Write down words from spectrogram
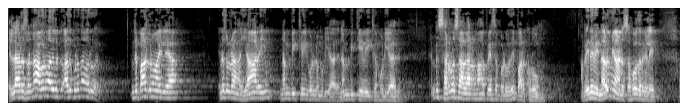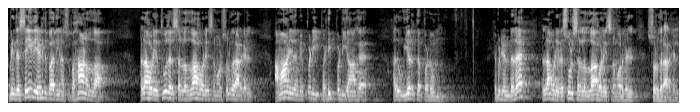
எல்லாரும் சொன்னா அவரும் அதுக்கு அதுக்குள்ள தான் வருவார். இன்று பார்க்கணுமா இல்லையா? என்ன சொல்றாங்க? யாரையும் நம்பிக்கை கொள்ள முடியாது நம்பிக்கை வைக்க முடியாது என்று சர்வசாதாரணமாக பேசப்படுவதை பார்க்கிறோம். எனவே நறுமையான சகோதரர்களே அப்போ இந்த செய்தி எடுத்து பார்த்தீங்கன்னா சுபஹானல்லா அல்லாஹ்வுடைய தூதர் சல்லாஹ் அலைஹி அவர்கள் சொல்கிறார்கள் அமானிதம் எப்படி படிப்படியாக அது உயர்த்தப்படும்? எப்படி என்பதை அல்லாஹுடைய ரசூல் சல்லாஹ் அலிஸ்லாம் அவர்கள் சொல்கிறார்கள்.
